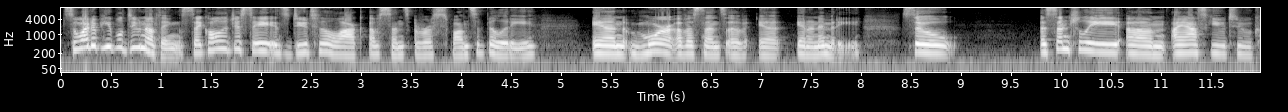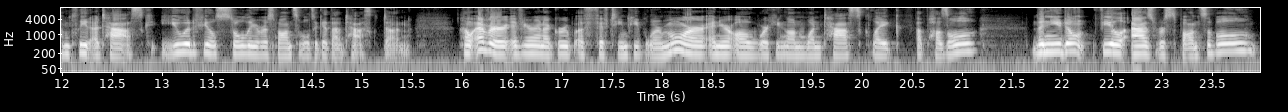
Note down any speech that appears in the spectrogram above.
So why do people do nothing? Psychologists say it's due to the lack of sense of responsibility and more of a sense of a- anonymity. So essentially, um, I ask you to complete a task. You would feel solely responsible to get that task done. However, if you're in a group of 15 people or more and you're all working on one task like a puzzle, then you don't feel as responsible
